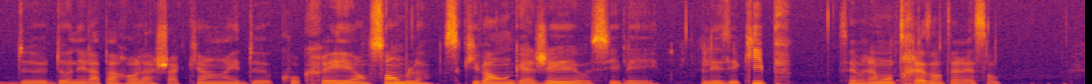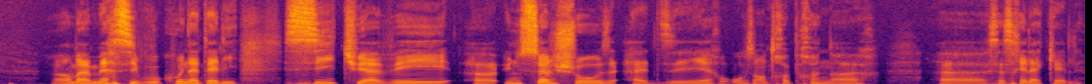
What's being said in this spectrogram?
de donner la parole à chacun et de co-créer ensemble, ce qui va engager aussi les, les équipes. C'est vraiment très intéressant. Oh, ben merci beaucoup, Nathalie. Si tu avais euh, une seule chose à dire aux entrepreneurs, euh, ça serait laquelle?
